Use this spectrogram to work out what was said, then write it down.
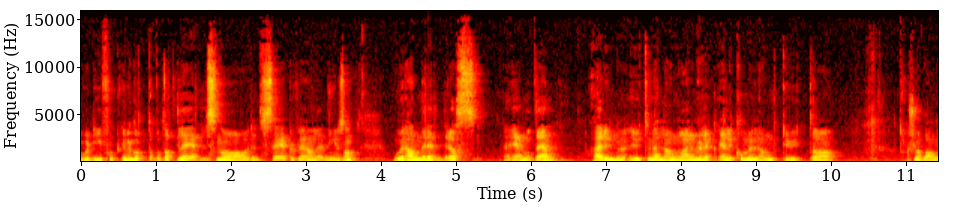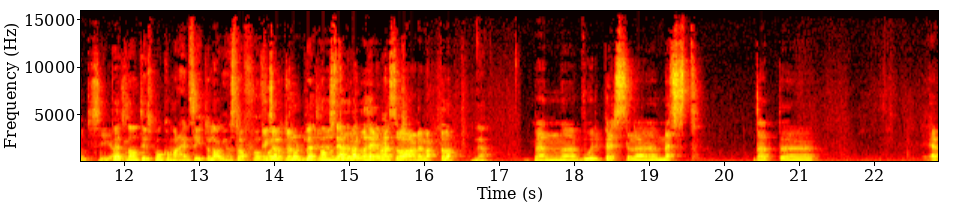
hvor de fort kunne gått opp og tatt ledelsen og redusert ved flere anledninger og sånn. Hvor han redder oss én mot én. Er ute med en lang arm eller, eller kommer langt ut og, og slår ballen ut til På et eller annet tidspunkt kommer han helt sikkert til å lage en straffe og få et fort kort eller et eller annet. men det er det verdt- det hele så er det verdt det, da. Ja. Men uh, hvor presser det mest? Det er et uh, jeg,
